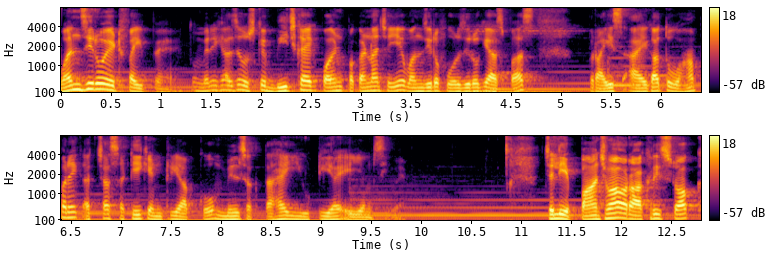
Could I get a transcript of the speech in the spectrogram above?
1085 पे है। तो मेरे ख्याल से उसके बीच का एक पॉइंट पकड़ना चाहिए 1040 के आसपास। प्राइस आएगा तो वहाँ पर एक अच्छा सटीक एंट्री आपको मिल सकता है यू टी में। चलिए, पांचवा और आखिरी स्टॉक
